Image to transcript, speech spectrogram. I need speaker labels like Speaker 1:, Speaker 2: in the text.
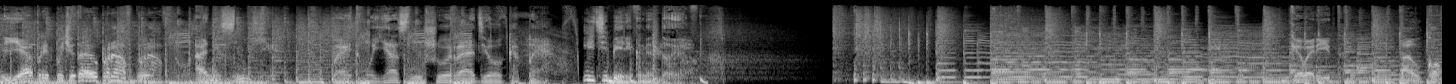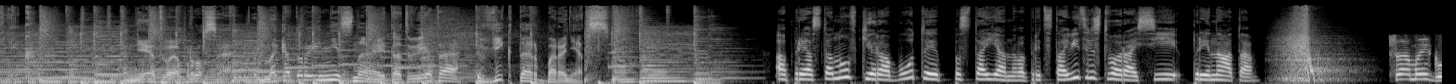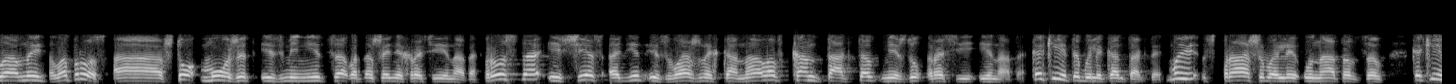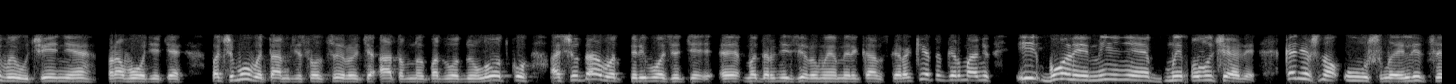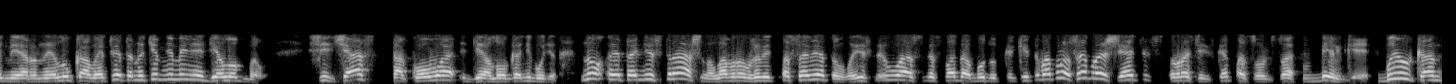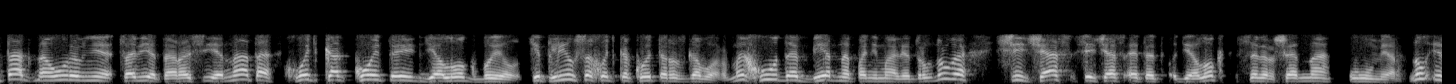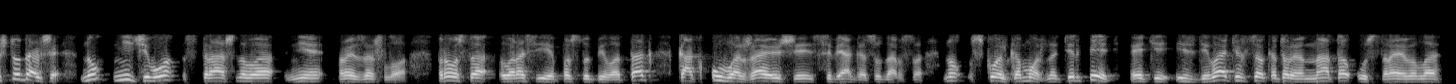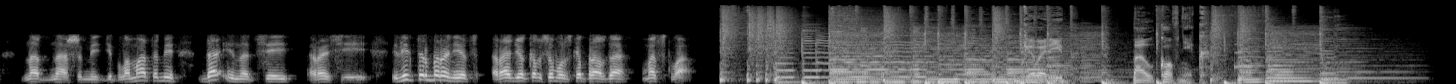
Speaker 1: Я предпочитаю правду, правду, а не слухи. Поэтому я слушаю Радио КП. И тебе рекомендую. Говорит полковник. Нет вопроса, на который не знает ответа Виктор Баранец
Speaker 2: о приостановке работы постоянного представительства России при НАТО
Speaker 3: самый главный вопрос. А что может измениться в отношениях России и НАТО? Просто исчез один из важных каналов контактов между Россией и НАТО. Какие это были контакты? Мы спрашивали у натовцев, какие вы учения проводите, почему вы там дислоцируете атомную подводную лодку, а сюда вот перевозите э, модернизируемые американские ракеты в Германию, и более-менее мы получали, конечно, ушлые, лицемерные, лукавые ответы, но тем не менее диалог был. Сейчас такого диалога не будет. Но это не страшно. Лавров же ведь посоветовал. Если у вас, господа, будут какие-то вопросы, обращайтесь в российское посольство в Бельгии. Был контакт на уровне Совета Россия-НАТО, хоть какой-то диалог был. Теплился хоть какой-то разговор. Мы худо, бедно понимали друг друга. Сейчас, сейчас этот диалог совершенно умер. Ну и что дальше? Ну, ничего страшного не произошло. Просто Россия поступила так, как уважающее себя государство. Ну, сколько можно терпеть эти издевательства, которые НАТО устраивало над нашими дипломатами, да и над всей Россией. Виктор Баранец, Радио «Комсомольская правда», Москва.
Speaker 1: Говорит полковник.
